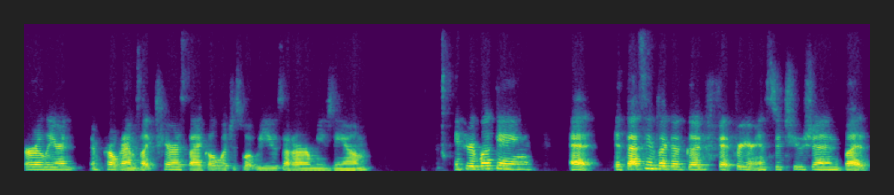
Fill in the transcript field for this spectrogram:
earlier in, in programs like TerraCycle, which is what we use at our museum if you're looking at if that seems like a good fit for your institution, but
